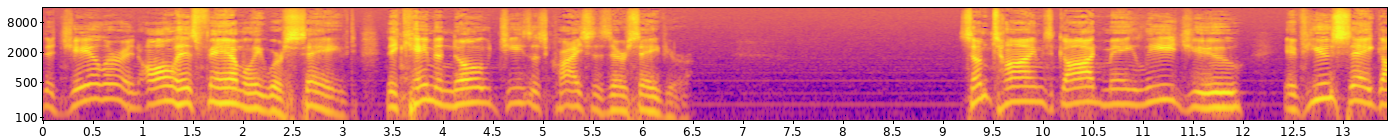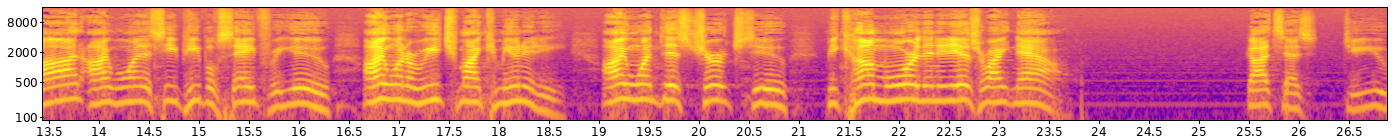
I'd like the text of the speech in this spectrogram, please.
The jailer and all his family were saved. They came to know Jesus Christ as their Savior. Sometimes God may lead you. If you say, God, I want to see people saved for you, I want to reach my community, I want this church to become more than it is right now. God says, Do you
